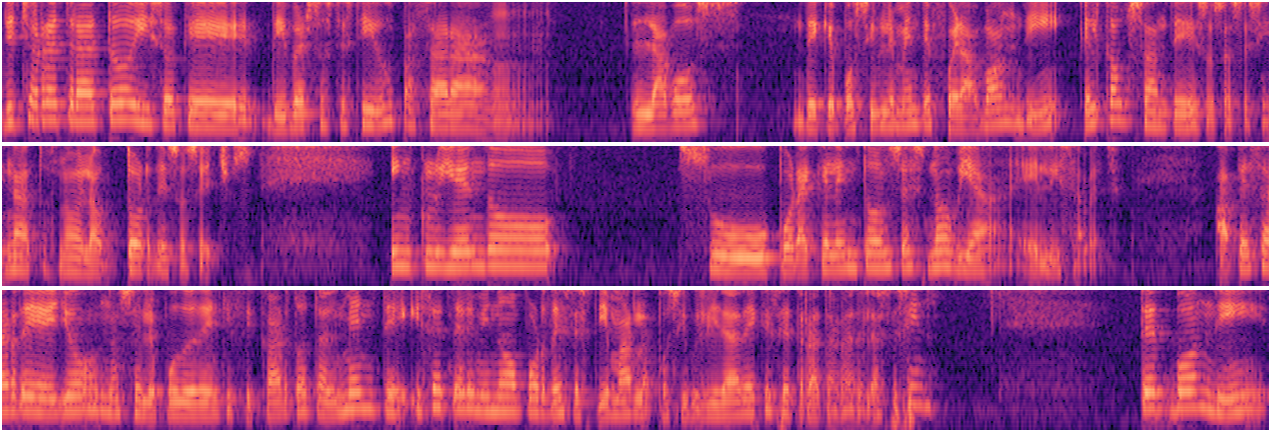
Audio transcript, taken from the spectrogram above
Dicho retrato hizo que diversos testigos pasaran la voz de que posiblemente fuera Bundy el causante de esos asesinatos, no el autor de esos hechos, incluyendo su por aquel entonces novia Elizabeth. A pesar de ello, no se le pudo identificar totalmente y se terminó por desestimar la posibilidad de que se tratara del asesino. Ted Bundy,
